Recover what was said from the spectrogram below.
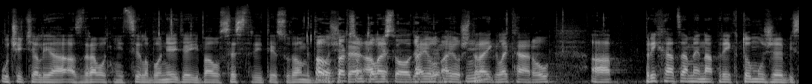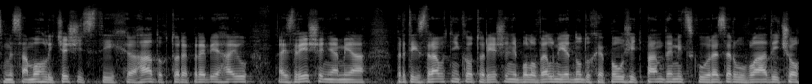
učitelia a zdravotníci, lebo nejde iba o sestry, tie sú veľmi dôležité, ale, ale aj, o, aj o štrajk hmm. lekárov. A prichádzame napriek tomu, že by sme sa mohli tešiť z tých hádok, ktoré prebiehajú, aj s riešeniami. A pre tých zdravotníkov to riešenie bolo veľmi jednoduché použiť pandemickú rezervu vlády, čo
